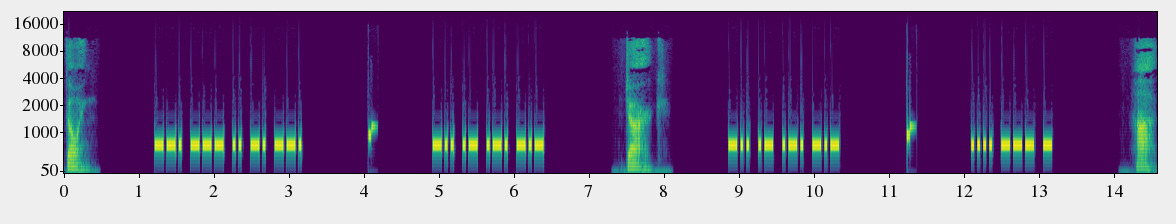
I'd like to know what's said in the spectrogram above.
Going. Dark. Hot.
